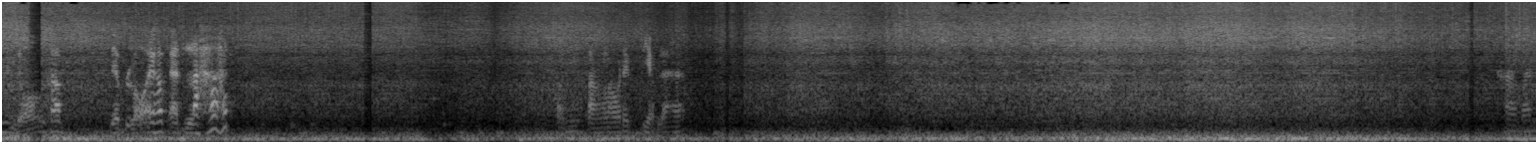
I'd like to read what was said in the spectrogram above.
พี่น้องครับ เรียบร้อยครับแอดลาสตอนนี้ฝั่งเราได้เปรียบแล้วฮะฆ่ามัน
